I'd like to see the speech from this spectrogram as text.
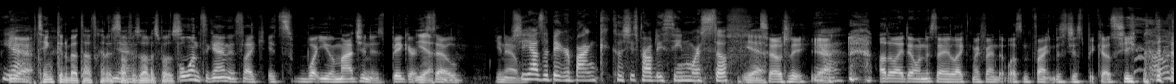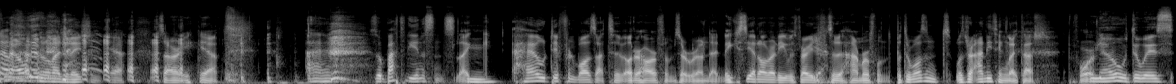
Yeah. thinking about that kind of stuff as well. I But- suppose. But once again, it's like it's what you imagine is bigger. Yeah. So you know. She has a bigger bank because she's probably seen more stuff. yeah. Totally, yeah. Although I don't want to say like my friend that wasn't frightened is just because she. Oh no. no, imagination. Yeah, sorry. Yeah. Um, so back to the Innocents. Like, Mm. how different was that to other horror films that were around then? Like you see it already. It was very Yeah. different to the Hammer films, but there wasn't. Was there anything like that before? No, there was,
